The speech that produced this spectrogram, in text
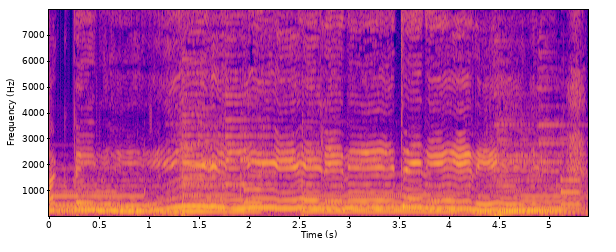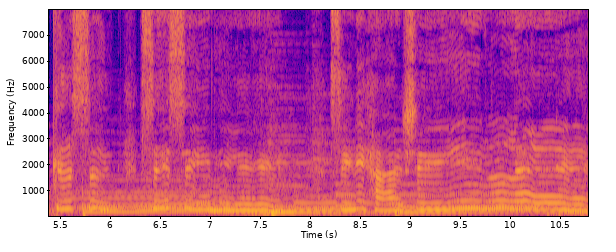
vuracak beni Elini denini kısık sesini Seni her şeyinle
